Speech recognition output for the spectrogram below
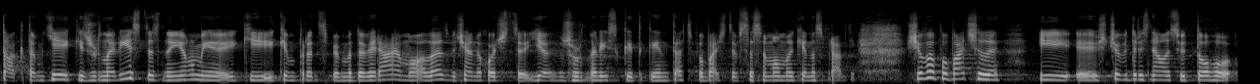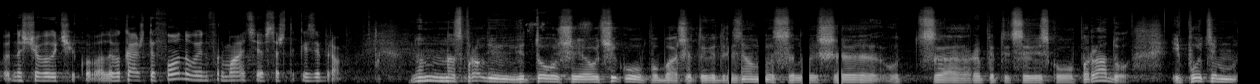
так, там є якісь журналісти, знайомі, які яким в принципі ми довіряємо, але звичайно хочеться є журналістський такий інтерес, побачити все самому, яке насправді. Що ви побачили, і е, що відрізнялось від того, на що ви очікували? Ви кажете, фонову інформацію все ж таки зібрав. Ну насправді від того, що я очікував побачити, відрізнялося лише ця репетиція військового параду, і потім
